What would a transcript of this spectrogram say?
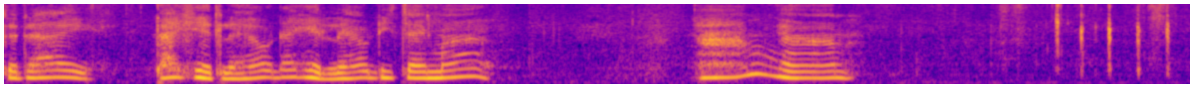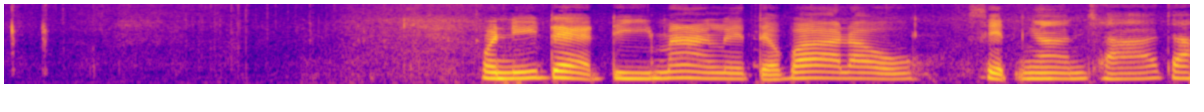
จะได้ได้เห็ดแล้วได้เห็ดแล้วดีใจมาก งามงาม วันนี้แดดดีมากเลย แต่ว่าเราเสร็จงานช้าจ้ะ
